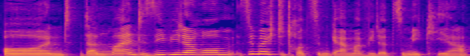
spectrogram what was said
Und dann meinte sie wiederum, sie möchte trotzdem gerne mal wieder zum Ikea.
